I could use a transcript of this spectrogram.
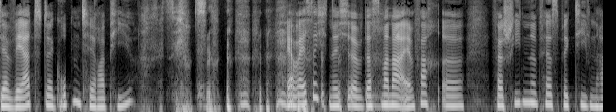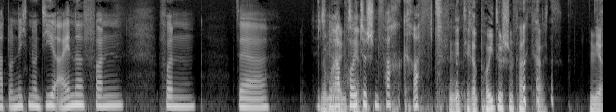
der Wert der Gruppentherapie. Uns. Ja, weiß ich nicht, äh, dass man da einfach äh, verschiedene Perspektiven hat und nicht nur die eine von, von der, der therapeutischen Fachkraft. Von der therapeutischen Fachkraft. ja.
